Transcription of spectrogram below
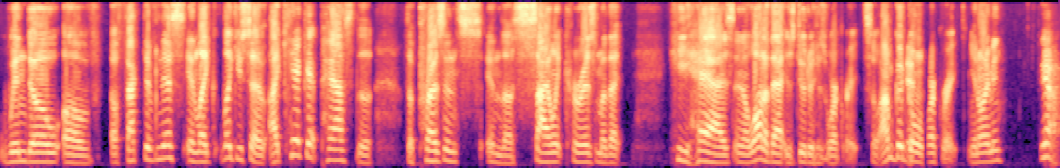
window of effectiveness and like like you said, I can't get past the the presence and the silent charisma that he has, and a lot of that is due to his work rate. So I'm good yeah. going work rate. You know what I mean? Yeah.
